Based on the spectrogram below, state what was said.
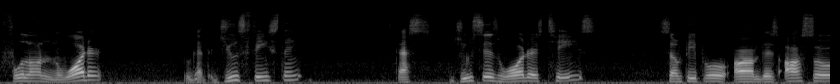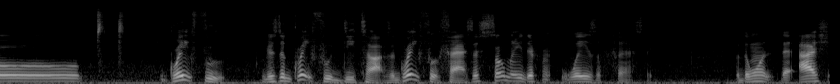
full on in the water. We got the juice feasting. That's juices, waters, teas. Some people, um, there's also grapefruit. There's a grapefruit detox, a grapefruit fast. There's so many different ways of fasting. But the one that I sh-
